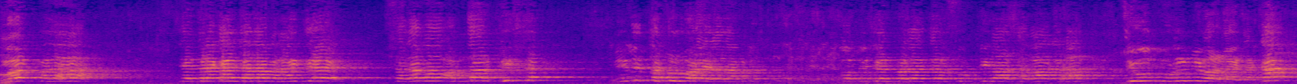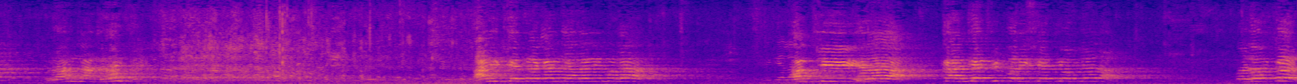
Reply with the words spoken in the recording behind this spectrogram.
मग मला चंद्रकांत दादा म्हणायचे सदाभाऊ आमदार फिक्स मी बी तटून वाढायला लागलो. गोपीचंद पडळकर सुट्टीला सभागृहात जीव तोडून मी वाढायचा. का? राम नांगरायचा आणि चंद्रकांत दादाने मला आमची ह्याला कांद्याची परिषद घेऊन आला पडळकर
